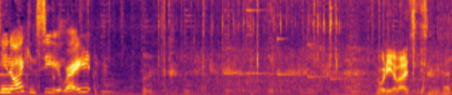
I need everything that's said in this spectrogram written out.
You know I can see it, right? What do you have, ice piece on your head?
